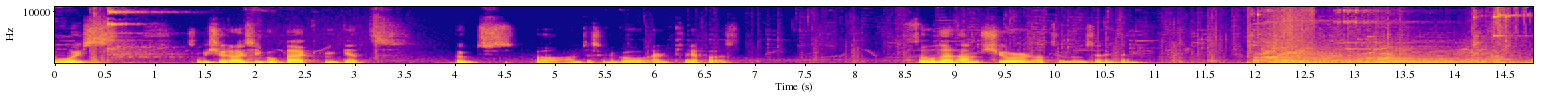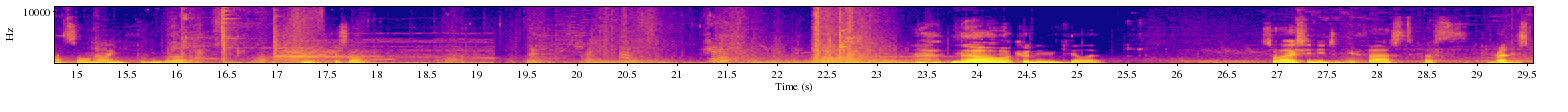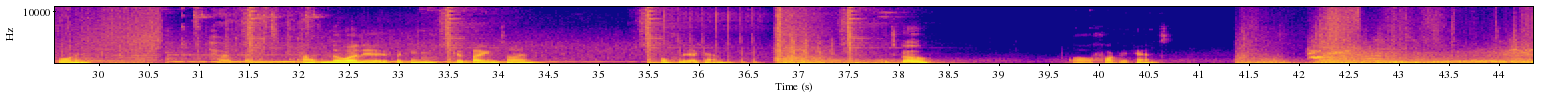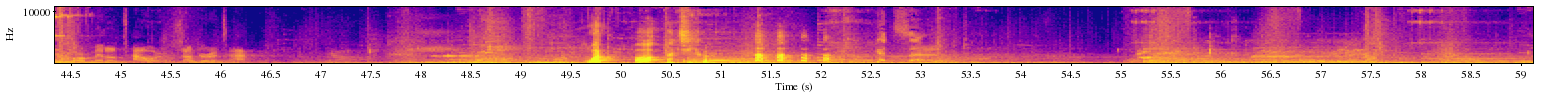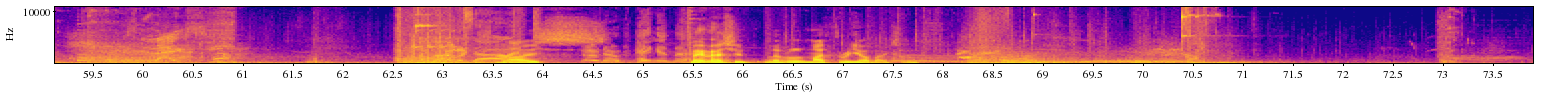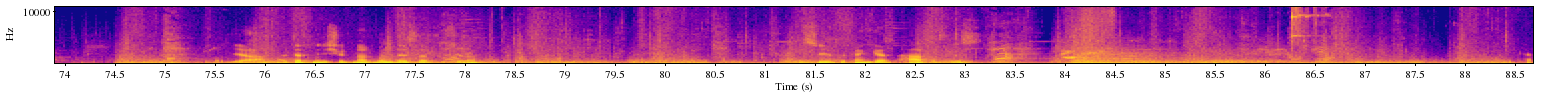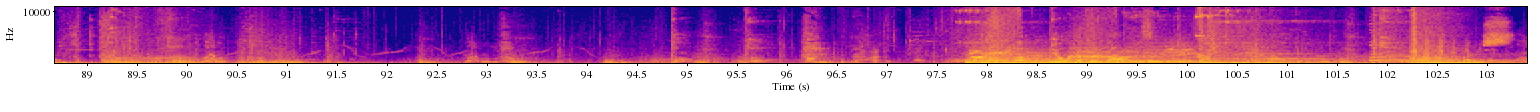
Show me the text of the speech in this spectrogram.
Noise. So we should actually go back and get boots. But I'm just gonna go and clear first. So that I'm sure not to lose anything. That's so annoying. You can do that. Can you no, I couldn't even kill it. So I actually need to be fast because red spawning. Perfect. I have no idea if I can get back in time. Hopefully I can. Let's go. Oh fuck, I can't. Your middle tower is under attack. What? Oh, actually got it. Nice. Maybe I should level my 3 up actually. I don't know. Yeah, I definitely should not win this, that's for sure. Let's see if I can get half of this.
